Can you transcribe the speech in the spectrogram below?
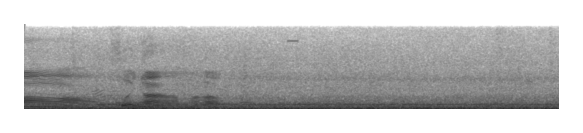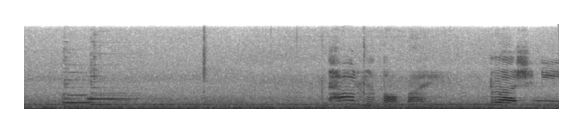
ว้าวสวยงามนะครับ ท่าเรือต่อไป ราชินี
